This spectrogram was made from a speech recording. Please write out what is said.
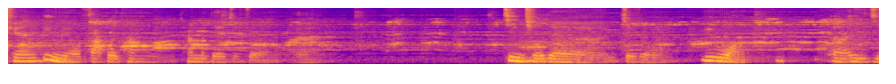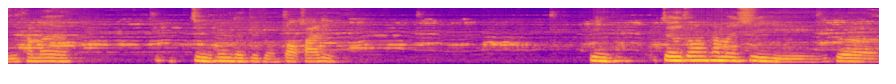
圈并没有发挥他们他们的这种呃进球的这种欲望，呃以及他们。进攻的这种爆发力，并最终他们是以一个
